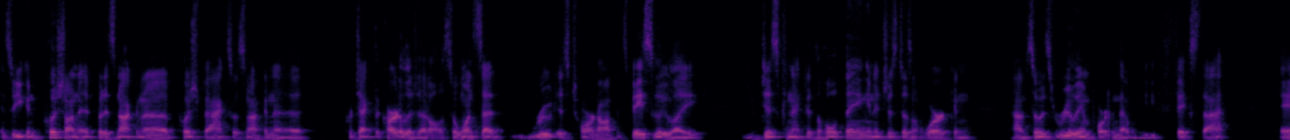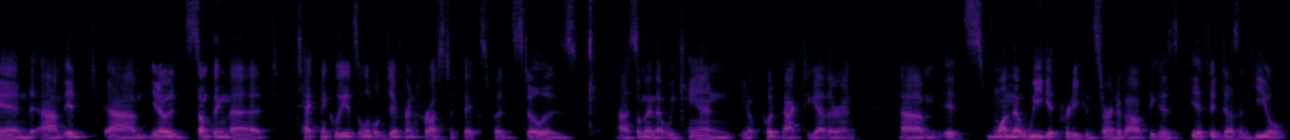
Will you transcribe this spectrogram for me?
And so you can push on it, but it's not going to push back. So it's not going to protect the cartilage at all. So once that root is torn off, it's basically like you've disconnected the whole thing and it just doesn't work. And um, so it's really important that we fix that. And um, it, um, you know, it's something that technically it's a little different for us to fix, but still is uh, something that we can, you know, put back together. And um, it's one that we get pretty concerned about because if it doesn't heal,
